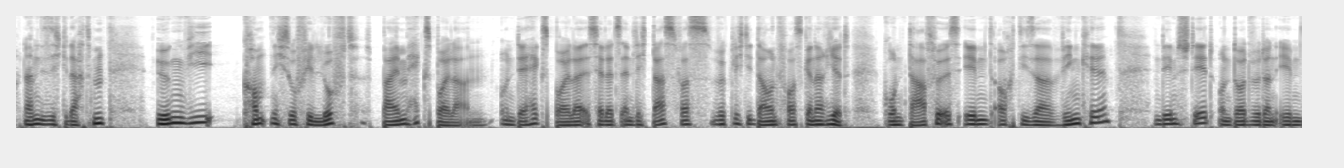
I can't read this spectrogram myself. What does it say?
Und da haben die sich gedacht, hm, irgendwie kommt nicht so viel Luft beim Heckspoiler an. Und der Heckspoiler ist ja letztendlich das, was wirklich die Downforce generiert. Grund dafür ist eben auch dieser Winkel, in dem es steht. Und dort wird dann eben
